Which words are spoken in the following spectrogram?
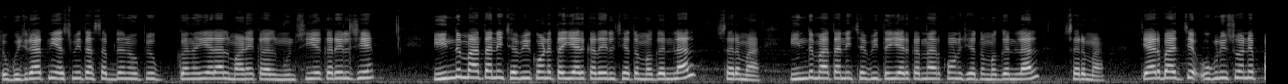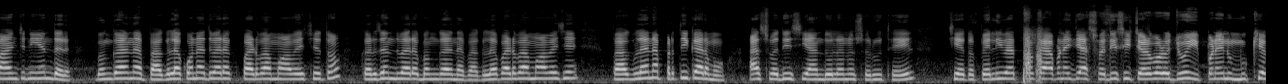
તો ગુજરાતની અસ્મિતા શબ્દનો ઉપયોગ કનૈયાલાલ માણેકલાલ મુનશીએ કરેલ છે. હિન્દ માતાની છબી કોણે તૈયાર કરેલ છે તો મગનલાલ શર્મા. હિન્દ માતાની છબી તૈયાર કરનાર કોણ છે તો મગનલાલ શર્મા. ત્યારબાદ છે ઓગણીસો ને પાંચની અંદર બંગાળના ભાગલા કોના દ્વારા પાડવામાં આવે છે તો કરજણ દ્વારા બંગાળના ભાગલા પાડવામાં આવે છે. ભાગલાના પ્રતિકારમાં આ સ્વદેશી આંદોલનો શરૂ થયેલ છે. તો પહેલી વાત તો કે આપણે જે આ સ્વદેશી ચળવળો જોઈ, પણ એનું મુખ્ય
